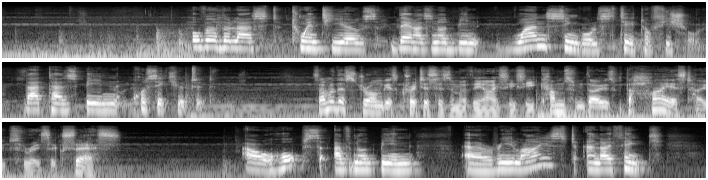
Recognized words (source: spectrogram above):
Over the last 20 years, there has not been one single state official that has been prosecuted. Some of the strongest criticism of the ICC comes from those with the highest hopes for its success. Our hopes have not been uh, realized, and I think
